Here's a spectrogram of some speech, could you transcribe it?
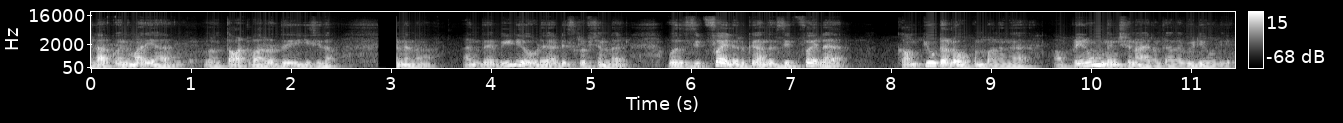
எல்லாருக்கும் இந்த மாதிரி ஒரு தாட் வர்றது ஈஸி தான். அந்த வீடியோவோட டிஸ்கிரிப்ஷனில் ஒரு ஜிப் ஃபைல் இருக்குது அந்த ஜிப் ஃபைலை கம்ப்யூட்டரில் ஓப்பன் பண்ணுங்கள் அப்படின்னும் மென்ஷன் ஆயிருந்தது அந்த வீடியோவிலேயே.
